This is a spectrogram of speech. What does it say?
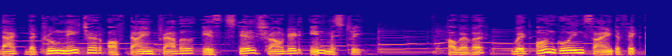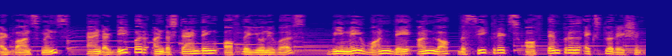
that the true nature of time travel is still shrouded in mystery. However, with ongoing scientific advancements and a deeper understanding of the universe, we may one day unlock the secrets of temporal exploration.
